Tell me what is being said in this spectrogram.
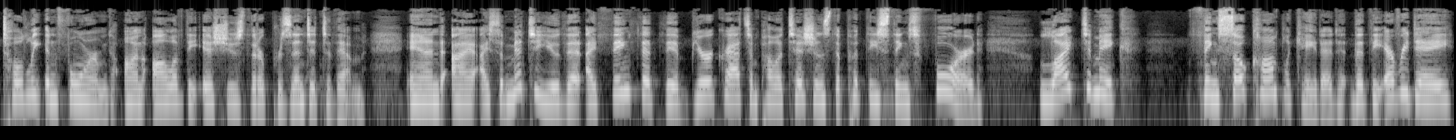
totally informed on all of the issues that are presented to them. And I, I, submit to you that I think that the bureaucrats and politicians that put these things forward like to make things so complicated that the everyday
